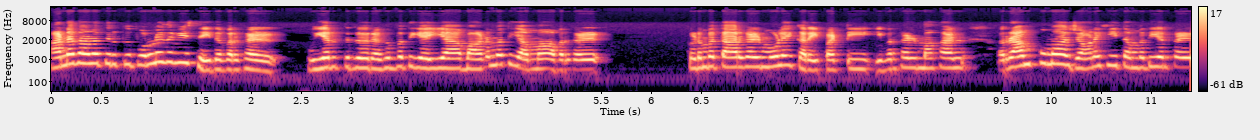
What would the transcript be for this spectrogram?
அன்னதானத்திற்கு பொருளுதவி செய்தவர்கள் உயர் திரு. ரகுபதி ஐயா பானுமதி அம்மா அவர்கள் குடும்பத்தார்கள் மூளைக்கரைப்பட்டி இவர்கள் மகன் ராம்குமார் ஜானகி தம்பதியர்கள்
